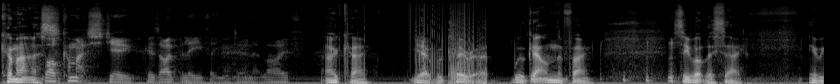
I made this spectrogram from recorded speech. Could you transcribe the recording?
Come at us. Well, come at Stu because I believe that you're doing it live. okay. Yeah, we'll clear it up. We'll get on the phone, see what they say. Here we.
